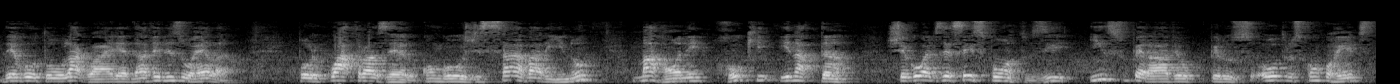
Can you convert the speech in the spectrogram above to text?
derrotou o Laguaira da Venezuela por 4 a 0, com gols de Savarino, Marrone, Hulk e Natan. Chegou a 16 pontos e, insuperável pelos outros concorrentes,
